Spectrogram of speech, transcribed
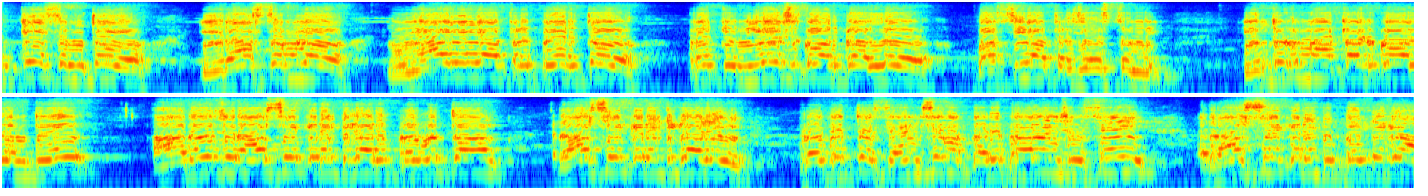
ఉద్దేశంతో ఈ రాష్ట్రంలో న్యాయయాత్ర పేరుతో ప్రతి నియోజకవర్గాల్లో బస్సు యాత్ర చేస్తుంది. ఎందుకు మాట్లాడుకోవాలంటే ఆ రోజు రాజశేఖర రెడ్డి గారి ప్రభుత్వం రాజశేఖర రెడ్డి గారి ప్రభుత్వ సంక్షేమ పరిపాలన చూసి రాజశేఖర రెడ్డి బిడ్డగా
